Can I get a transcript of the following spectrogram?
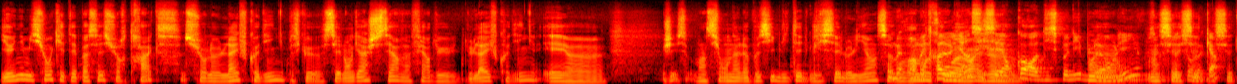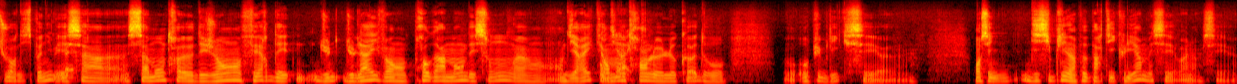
Il y a une émission qui était passée sur Trax sur le live coding, parce que ces langages servent à faire du, du live coding. Et enfin, si on a la possibilité de glisser le lien, ça on, vaut vraiment mettra le le coup. lien ouais, si je- c'est encore disponible Ouais, en ligne. ouais, c'est, toujours le disponible et ça, ça montre euh, des gens faire des, du, du live en programmant des sons euh, en, en direct et En en, direct. montrant le, le code au, au- au public. C'est, euh, bon, c'est une discipline un peu particulière, mais c'est, voilà, c'est, euh,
